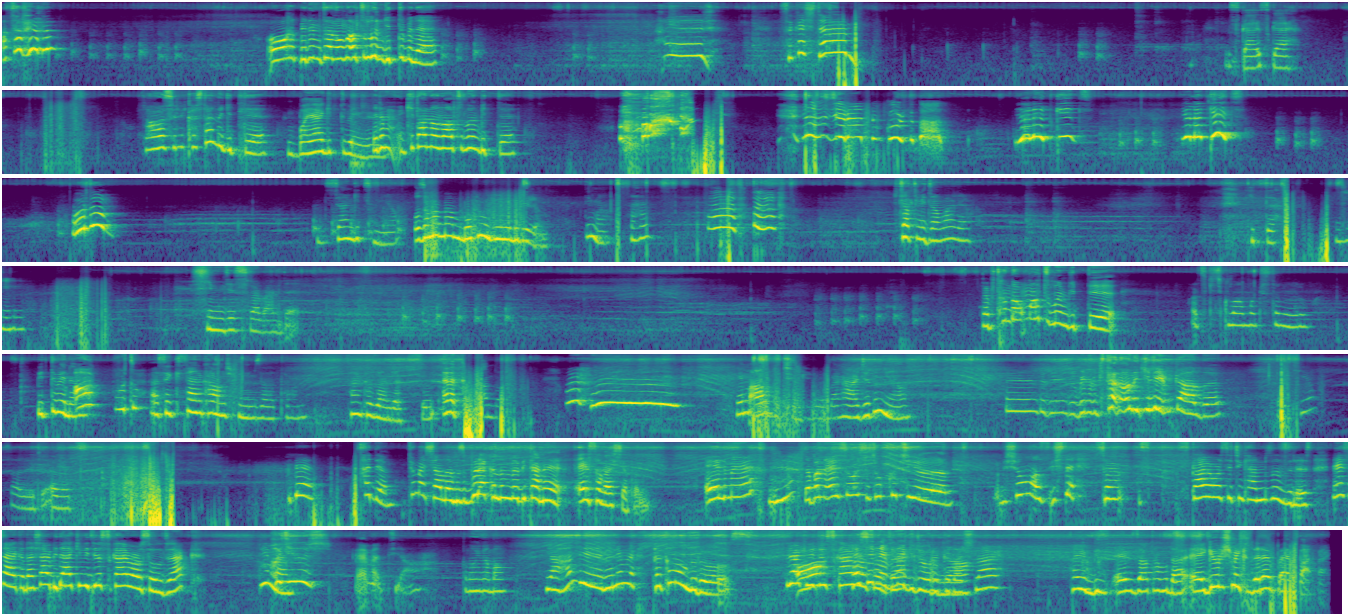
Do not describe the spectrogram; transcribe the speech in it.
Atamıyorum. Oh benim bir tane 16'lığım gitti bile. Hayır. Sıkıştım. Iska ıska. Ya senin kaç tane gitti? Bayağı gitti benim. Benim iki tane 16'lığım bitti. Yanlış yere attım korkudan. Yalet git. Yalet git. Vurdum. Can gitmiyor. O zaman ben botumu giyinebilirim. Değil mi? Hı hı. Hiç atmayacağım var ya. Gitti. Şimdi sıra bende. Ya bir tane daha 16'lığım gitti. Artık hiç kullanmak istemiyorum. Bitti benim. Aa vurdum. Ha, 8 tane kalmış benim zaten. Sen kazanacaksın. Evet kazandım. Benim azdı çünkü. Ben harcadım ya. Benim iki tane 12'liğim kaldı. Bakayım. Sadece evet. Bir de hadi tüm eşyalarımızı bırakalım ve bir tane el savaş yapalım. El mi? Ya ben el savaşı çok kötüyüm. Bir şey olmaz. İşte Skywars için kendimizi hazırlarız. Neyse arkadaşlar bir dahaki video Skywars olacak. Değil mi? Hayır. Evet ya. Ben oynamam. Ya hadi benimle takım oluruz. Bir dahaki Aa, video Skywars olacak. evine gidiyorum ya. arkadaşlar. Hayır biz ev zaten burada. Ee, görüşmek üzere. Bye bye.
